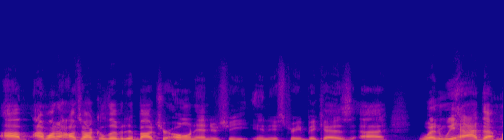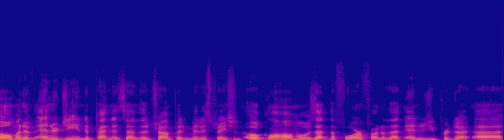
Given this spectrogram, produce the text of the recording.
Um, I want to. I'll talk a little bit about your own energy industry because uh, when we had that moment of energy independence under the Trump administration, Oklahoma was at the forefront of that energy produ- uh,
